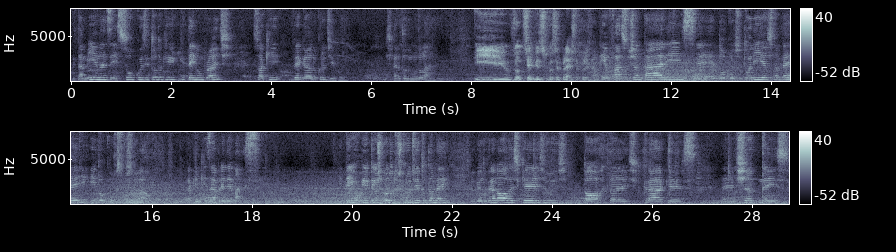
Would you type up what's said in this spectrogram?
vitaminas e sucos e tudo que, que tem num brunch, só que vegano crudívoro. Espero todo mundo lá. E os outros serviços que você presta, por exemplo? Eu faço jantares, é, dou consultorias também e dou cursos, dou aula, para quem quiser aprender mais. E tenho, e tenho os produtos crudito também, eu vendo granolas, queijos, tortas, crackers, é, chutneys.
